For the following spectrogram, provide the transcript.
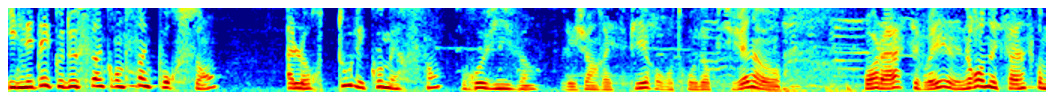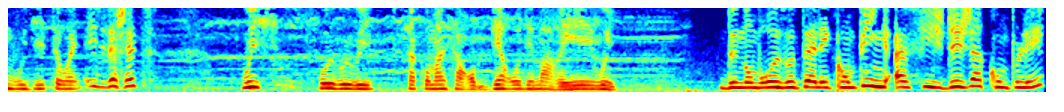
il n'était que de 55%. Alors tous les commerçants revivent. Les gens respirent, retrouvent l'oxygène. Euh, voilà, c'est vrai, une renaissance comme vous dites. Et ils achètent? Oui, oui, oui, oui. Ça commence à bien redémarrer, oui. De nombreux hôtels et campings affichent déjà complets,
